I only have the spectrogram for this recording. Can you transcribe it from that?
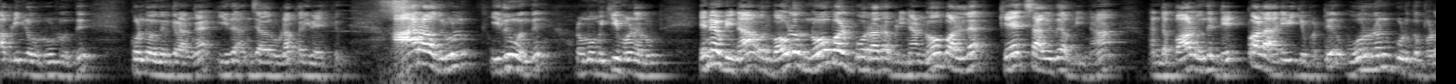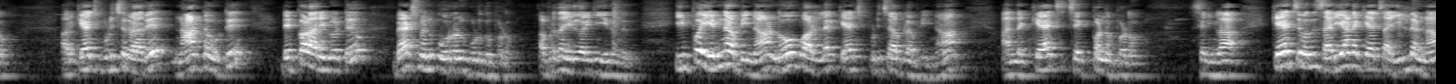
அப்படிங்கிற ஒரு ரூல் வந்து கொண்டு வந்திருக்கிறாங்க. இது அஞ்சாவது ரூலாக பதிவாயிருக்குது ஆறாவது ரூல் இதுவும் வந்து ரொம்ப முக்கியமான ரூல் என்ன அப்படின்னா ஒரு பவுலர் நோ பால் போடுறாரு அப்படின்னா நோ பாலில் கேட்ச் ஆகுது அப்படின்னா அந்த பால் வந்து டெட் பால் அறிவிக்கப்பட்டு ஒரு ரன் கொடுக்கப்படும். அவர் கேட்ச் பிடிச்சிடறாரு நாட் அவுட்டு டெட் பால் அறிவிக்கப்பட்டு பேட்ஸ்மேனுக்கு ஒரு ரன் கொடுக்கப்படும். அப்படி தான் இது வரைக்கும் இருந்தது. இப்போ என்ன அப்படின்னா நோ பாலில் கேட்ச் பிடிச்சாப்ல அப்படின்னா அந்த கேட்ச் செக் பண்ணப்படும். சரிங்களா? கேட்ச் வந்து சரியான கேட்சா இல்லைன்னா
